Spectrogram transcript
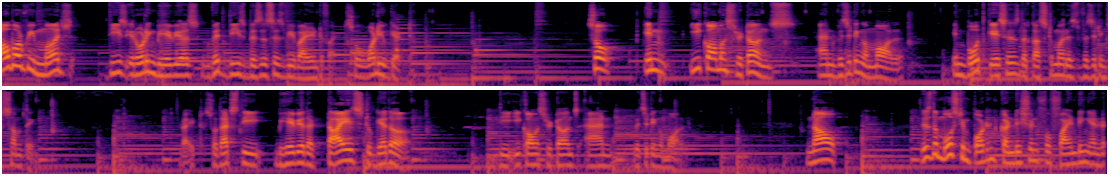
how about we merge these eroding behaviors with these businesses we've identified? So, what do you get? So, in e commerce returns and visiting a mall, in both cases, the customer is visiting something. Right? So, that's the behavior that ties together the e commerce returns and visiting a mall. Now, this is the most important condition for finding an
